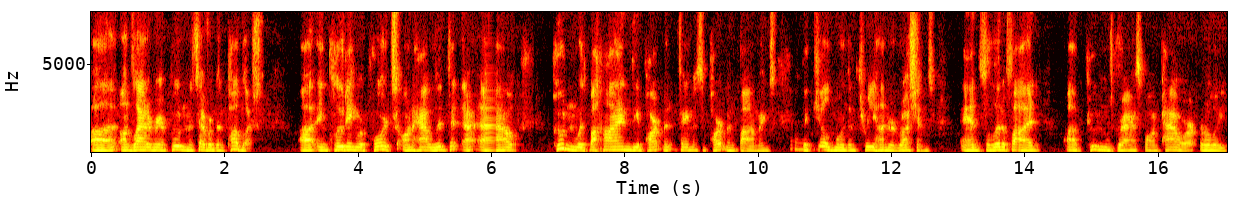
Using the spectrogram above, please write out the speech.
uh, on Vladimir Putin that's ever been published, uh, including reports on how Litvin, uh, how Putin was behind the apartment, famous apartment bombings mm-hmm. that killed more than 300 Russians and solidified uh, Putin's grasp on power early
